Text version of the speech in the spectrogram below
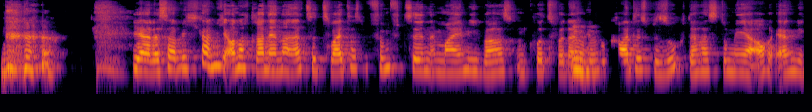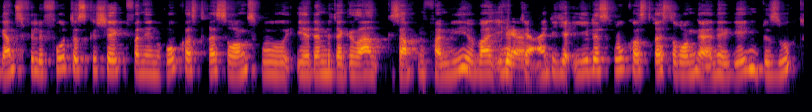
Ja, das habe ich, kann mich auch noch dran erinnern, als du 2015 in Miami warst und kurz vor deinem mhm. Hippokrates-Besuch, da hast du mir ja auch irgendwie ganz viele Fotos geschickt von den Rohkostrestaurants, wo ihr dann mit der gesamten Familie weil Ihr ja. habt ja eigentlich jedes Rohkostrestaurant da in der Gegend besucht.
